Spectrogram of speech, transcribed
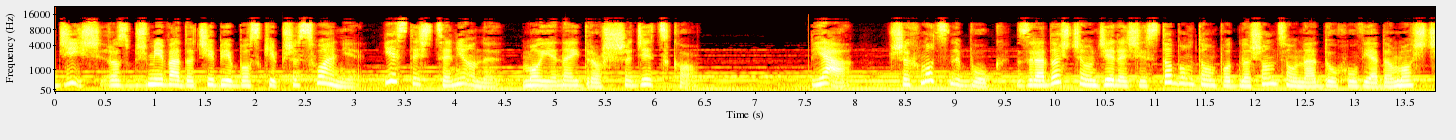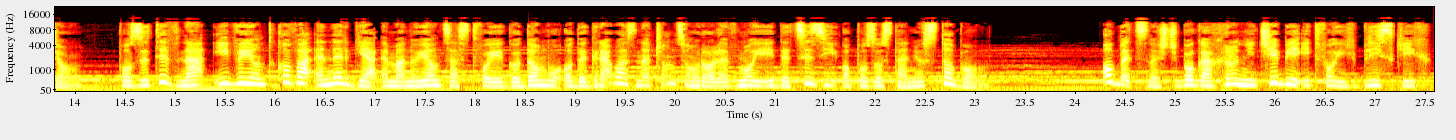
Dziś rozbrzmiewa do ciebie boskie przesłanie. Jesteś ceniony, moje najdroższe dziecko. Ja, Wszechmocny Bóg, z radością dzielę się z Tobą tą podnoszącą na duchu wiadomością. Pozytywna i wyjątkowa energia emanująca z Twojego domu odegrała znaczącą rolę w mojej decyzji o pozostaniu z Tobą. Obecność Boga chroni Ciebie i Twoich bliskich,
